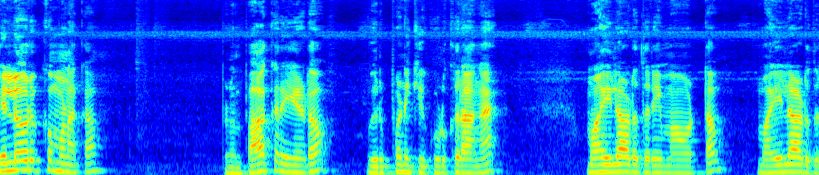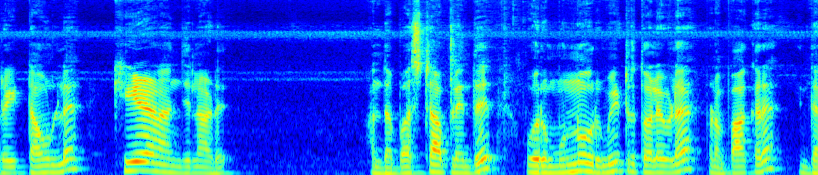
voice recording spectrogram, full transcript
எல்லோருக்கும் வணக்கம். இப்போ நம்ம பார்க்குற இடம் விற்பனைக்கு கொடுக்குறாங்க. மயிலாடுதுறை மாவட்டம் மயிலாடுதுறை டவுனில் கீழநாஞ்சிநாடு அந்த பஸ் ஸ்டாப்லேருந்து ஒரு முந்நூறு மீட்டர் தொலைவில் இப்போ நம்ம பார்க்குற இந்த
